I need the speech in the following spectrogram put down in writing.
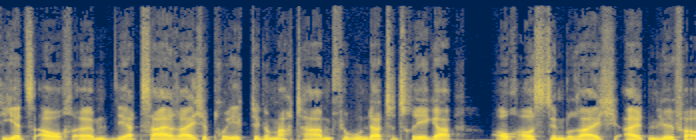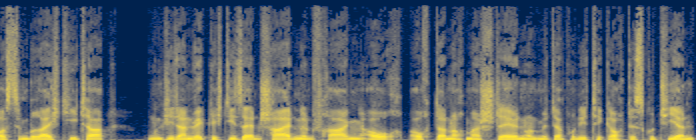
die jetzt auch ähm, ja, zahlreiche Projekte gemacht haben für hunderte Träger, auch aus dem Bereich Altenhilfe, aus dem Bereich Kita und die dann wirklich diese entscheidenden Fragen auch, auch dann nochmal stellen und mit der Politik auch diskutieren.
